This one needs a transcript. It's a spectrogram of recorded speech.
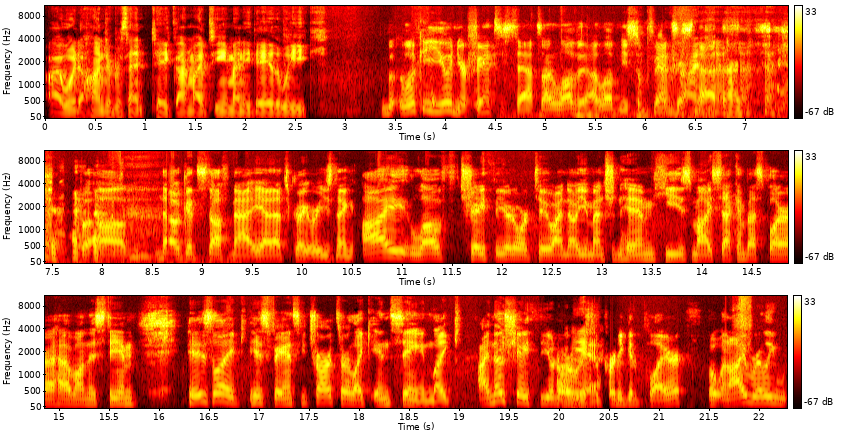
I would 100% take on my team any day of the week. Look at you and your fancy stats. I love it. I love me some fancy stats. but um, no, good stuff, Matt. Yeah, that's great reasoning. I love Shea Theodore too. I know you mentioned him. He's my second best player I have on this team. His like his fancy charts are like insane. Like I know Shea Theodore oh, yeah. was a pretty good player, but when I really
